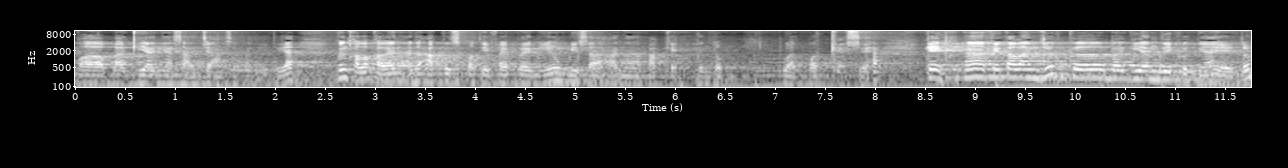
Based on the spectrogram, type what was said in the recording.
uh, bagiannya saja seperti itu ya. Mungkin kalau kalian ada akun Spotify premium bisa Anda pakai untuk buat podcast ya. Oke, uh, kita lanjut ke bagian berikutnya yaitu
